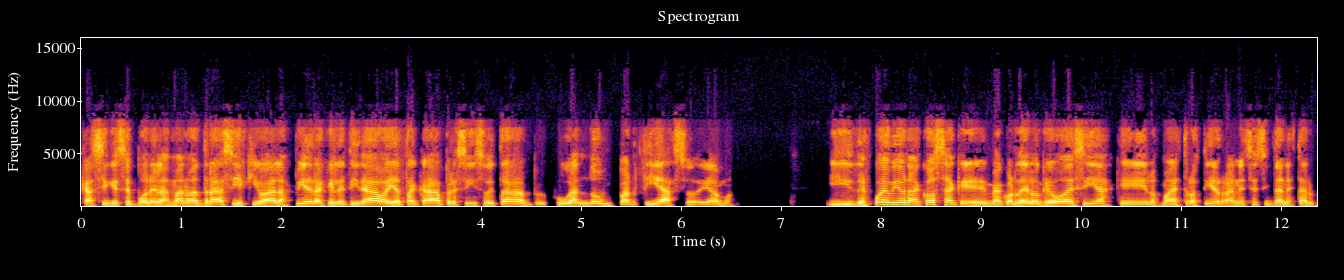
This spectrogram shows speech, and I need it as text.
casi que se pone las manos atrás y esquivaba las piedras que le tiraba y atacaba preciso, estaba jugando un partidazo, digamos. Y después vi una cosa que me acordé de lo que vos decías, que los maestros tierra necesitan estar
